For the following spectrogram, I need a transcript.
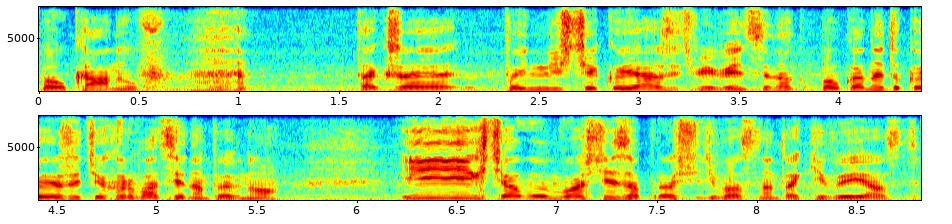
Bałkanów. Także powinniście kojarzyć mniej więcej. No, Bałkany to kojarzycie Chorwację na pewno. I chciałbym właśnie zaprosić Was na taki wyjazd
